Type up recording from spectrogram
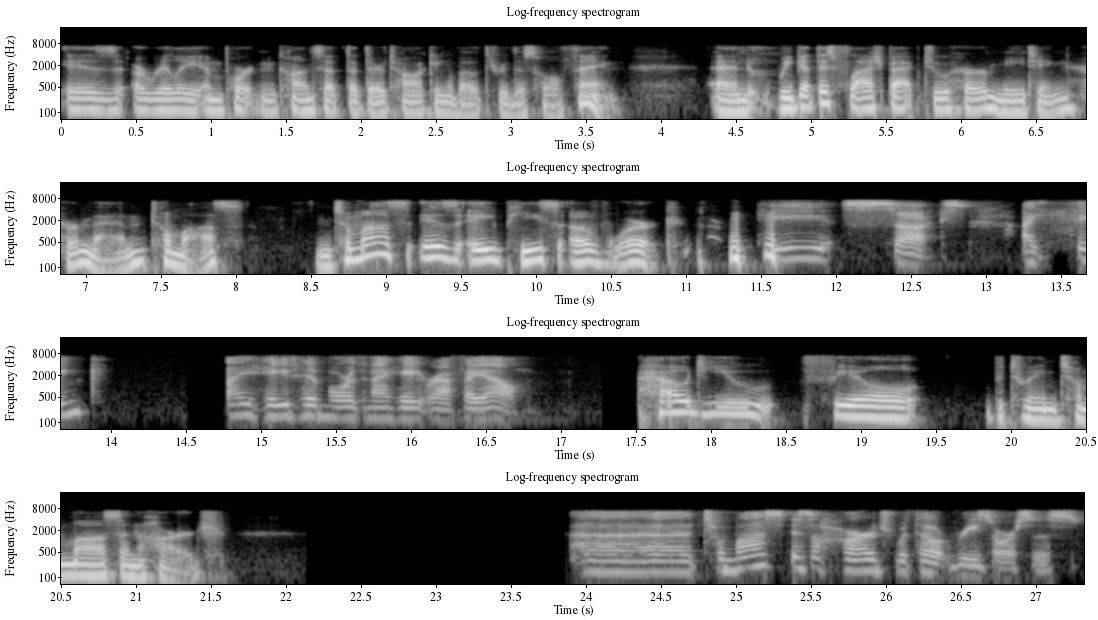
is a really important concept that they're talking about through this whole thing. And we get this flashback to her meeting her man Tomas. And Tomas is a piece of work. he sucks. I think I hate him more than I hate Raphael. How do you feel between Tomas and Harge? Uh, Tomas is a Harge without resources.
